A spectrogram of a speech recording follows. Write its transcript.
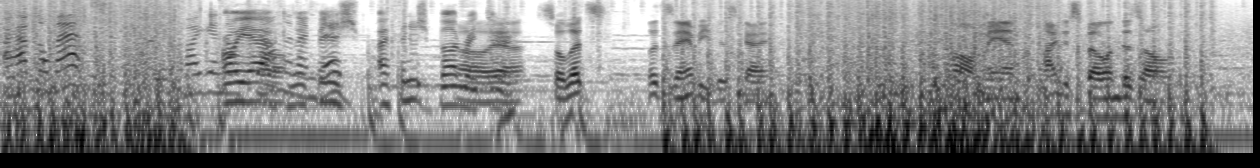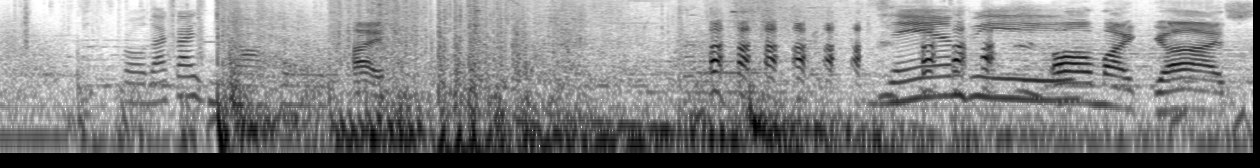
I have no mats. If I get Oh yeah, down, then I I'm finished. I finished Bud right oh there. yeah. So let's let's Zambi this guy. Oh man, I just fell into zone. Bro, that guy's not good. Hi. Zambi. Oh my gosh.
